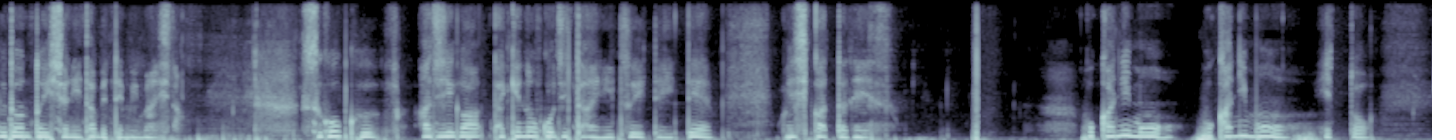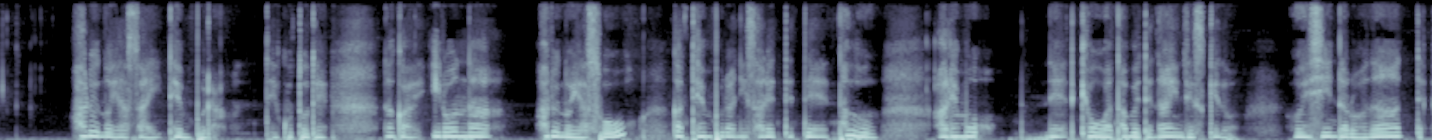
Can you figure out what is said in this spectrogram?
うどんと一緒に食べてみました。すごく味がタケノコ自体についていて、美味しかったです。他にも、他にも、えっと、春の野菜天ぷらっていうことで、なんかいろんな春の野草が天ぷらにされてて、多分、あれもね、今日は食べてないんですけど、美味しいんだろうなーって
